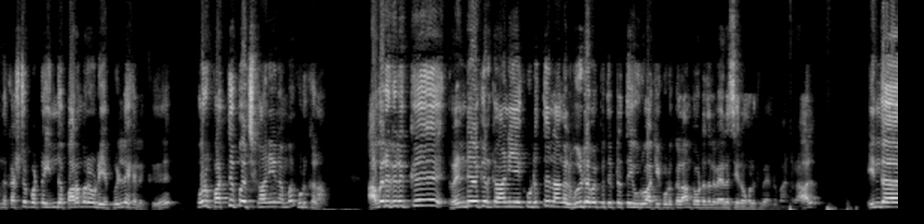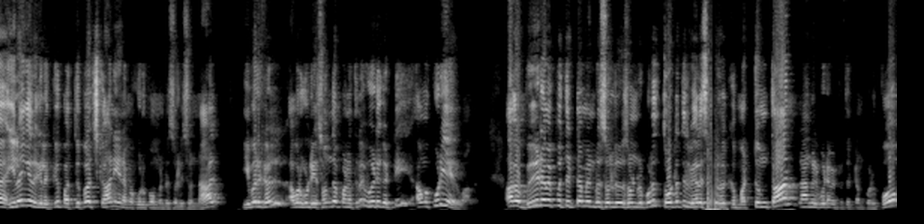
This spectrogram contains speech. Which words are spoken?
இந்த கஷ்டப்பட்ட இந்த பரம்பரையுடைய பிள்ளைகளுக்கு ஒரு பத்து பர்ச் காணியை நம்ம கொடுக்கலாம். அவர்களுக்கு ரெண்டு ஏக்கர் காணியை கொடுத்து நாங்கள் வீடு அமைப்பு திட்டத்தை உருவாக்கி கொடுக்கலாம் தோட்டத்தில் வேலை செய்யறவங்களுக்கு வேண்டுமென்றால். இந்த இளைஞர்களுக்கு பத்து பர்ச் காணியை நம்ம கொடுப்போம் என்று சொல்லி சொன்னால் இவர்கள் அவர்களுடைய சொந்த பணத்துல வீடு கட்டி அவங்க குடியேறுவாங்க. ஆக வீடமைப்பு திட்டம் என்று சொல்ற சொல்ற பொழுது தோட்டத்தில் வேலை செய்வதற்கு மட்டும்தான் நாங்கள் வீடமைப்பு திட்டம் கொடுப்போம்.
